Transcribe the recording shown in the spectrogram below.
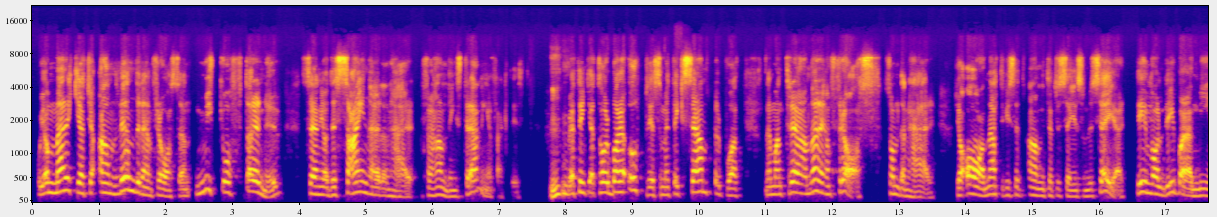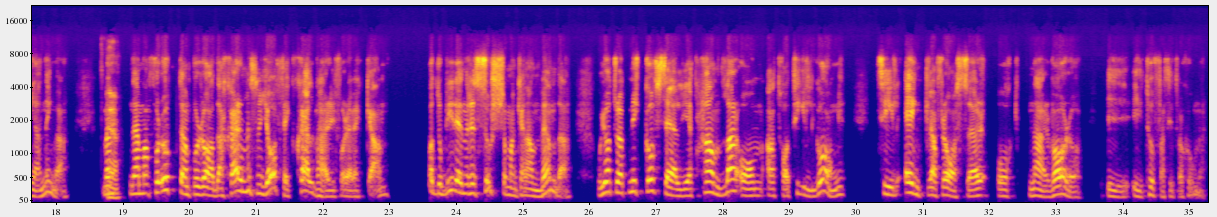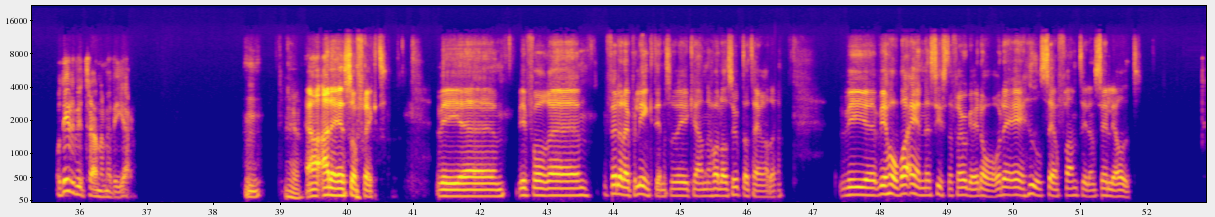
Och jag märker att jag använder den frasen mycket oftare nu sen jag designade den här förhandlingsträningen faktiskt. Mm. Jag tänker jag tar bara upp det som ett exempel på att när man tränar en fras som den här, jag anar att det finns ett anledning till att du säger som du säger. Det är, det är bara en mening. Va? Men Ja. när man får upp den på radarskärmen som jag fick själv här i förra veckan, ja, då blir det en resurs som man kan använda. Och jag tror att mycket av säljet handlar om att ha tillgång till enkla fraser och närvaro i, i tuffa situationer. Och det vill vi träna med VR. Mm. Ja. Ja, det är så fräckt. Vi, eh, vi får eh, följa dig på LinkedIn så vi kan hålla oss uppdaterade. Vi, eh, vi har bara en sista fråga idag och det är hur ser framtidens säljare ut?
